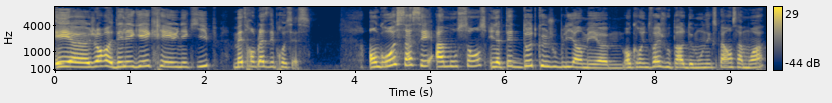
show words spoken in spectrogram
et genre déléguer, créer une équipe, mettre en place des process. En gros, ça c'est à mon sens, il y en a peut-être d'autres que j'oublie, hein, mais encore une fois, je vous parle de mon expérience à moi.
